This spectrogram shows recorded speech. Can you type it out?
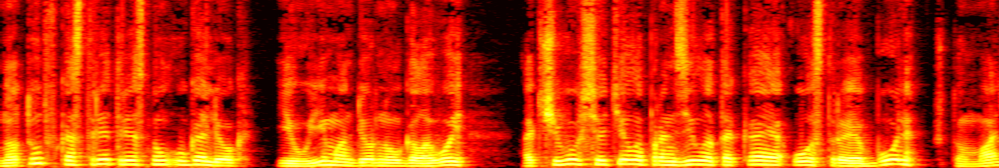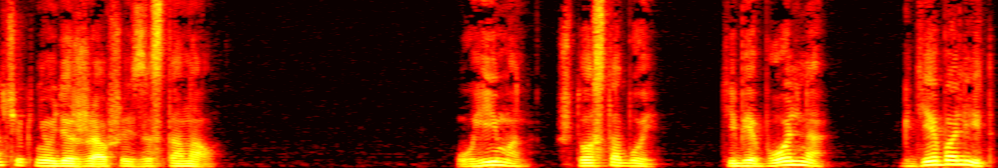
Но тут в костре треснул уголек, и Уиман дернул головой, отчего все тело пронзила такая острая боль, что мальчик, не удержавшись, застонал. «Уиман, что с тобой? Тебе больно? Где болит?»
